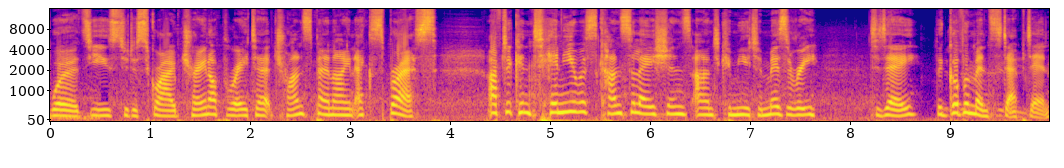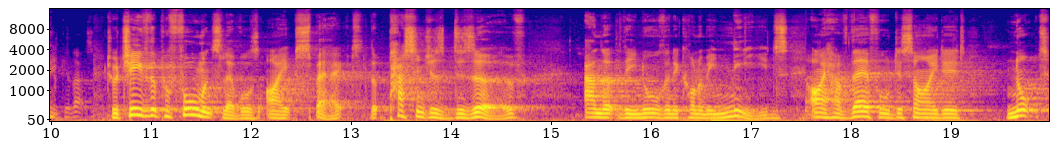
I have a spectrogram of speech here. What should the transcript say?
Words used to describe train operator TransPennine Express. After continuous cancellations and commuter misery, today the government stepped in. To achieve the performance levels I expect that passengers deserve and that the northern economy needs, I have therefore decided not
